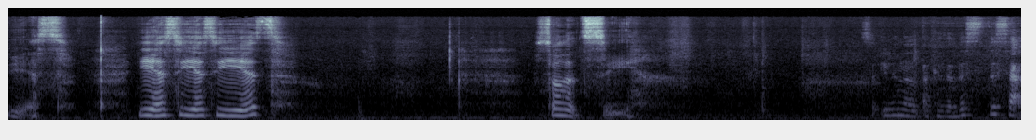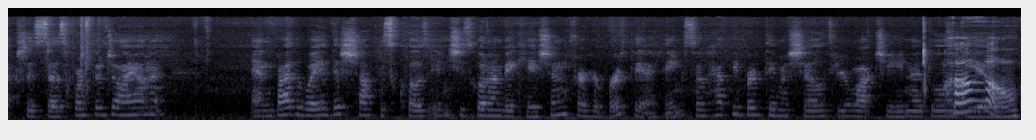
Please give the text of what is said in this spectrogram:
Yes. Yes, yes, yes. So let's see. Even though, like I said, this, this actually says 4th of July on it. And by the way, this shop is closed and she's going on vacation for her birthday, I think. So happy birthday, Michelle, if you're watching. I love you. Oh,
